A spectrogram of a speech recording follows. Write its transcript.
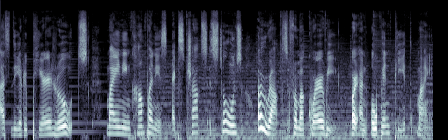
as they repair roads. Mining companies extract stones or rocks from a quarry or an open pit mine.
